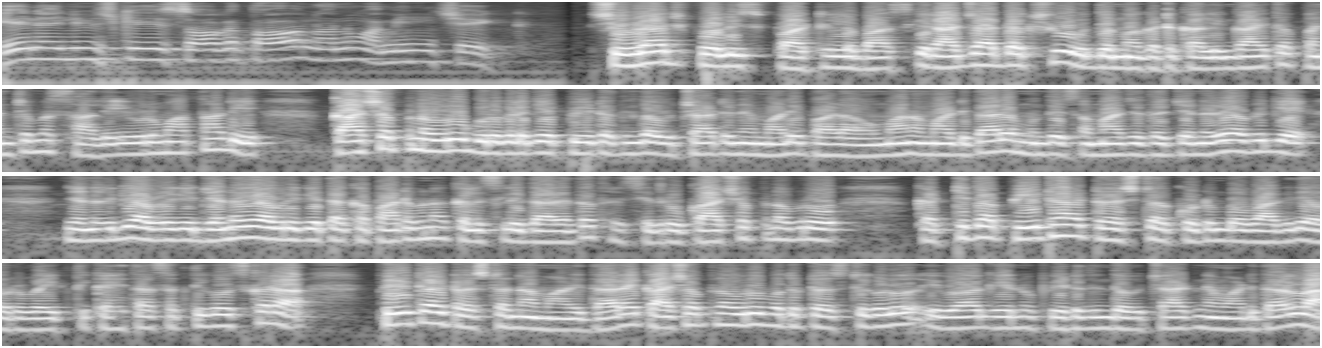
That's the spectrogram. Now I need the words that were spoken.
ನೈನ್ ನ್ಯೂಸ್ಗೆ ಸ್ವಾಗತ. ನಾನು ಅಮೀನ್ ಶೇಖ್. ಶಿವರಾಜ್ ಪೊಲೀಸ್ ಪಾಟೀಲ್ ಬಾಸ್ಕಿ ರಾಜ್ಯಾಧ್ಯಕ್ಷರು, ಉದ್ಯಮ ಘಟಕ ಲಿಂಗಾಯತ ಪಂಚಮಸಾಲಿ ಇವರು ಮಾತನಾಡಿ ಕಾಶಪ್ಪನವರು ಗುರುಗಳಿಗೆ ಪೀಠದಿಂದ ಉಚ್ಚಾಟನೆ ಮಾಡಿ ಬಹಳ ಅವಮಾನ ಮಾಡಿದ್ದಾರೆ. ಮುಂದೆ ಸಮಾಜದ ಜನರೇ ಅವರಿಗೆ, ಜನರಿಗೆ, ಅವರಿಗೆ, ಜನರೇ ಅವರಿಗೆ ತಕ್ಕ ಪಾಠವನ್ನು ಕಲಿಸಲಿದ್ದಾರೆ ಅಂತ ತಿಳಿಸಿದರು. ಕಾಶಪ್ಪನವರು ಕಟ್ಟಿದ ಪೀಠ ಟ್ರಸ್ಟ್ ಕುಟುಂಬವಾಗಿದೆ. ಅವರ ವೈಯಕ್ತಿಕ ಹಿತಾಸಕ್ತಿಗೋಸ್ಕರ ಪೀಠ ಟ್ರಸ್ಟ್ ಅನ್ನ ಮಾಡಿದ್ದಾರೆ. ಕಾಶಪ್ಪನವರು ಮತ್ತು ಟ್ರಸ್ಟಿಗಳು ಇವಾಗೇನು ಪೀಠದಿಂದ ಉಚ್ಚಾಟನೆ ಮಾಡಿದಾರಲ್ಲ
